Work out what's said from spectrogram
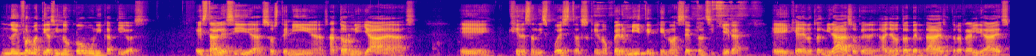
no informativas, sino comunicativas, establecidas, sostenidas, atornilladas, eh, que no están dispuestas, que no permiten, que no aceptan siquiera eh, que hayan otras miradas o que hayan otras verdades, otras realidades.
